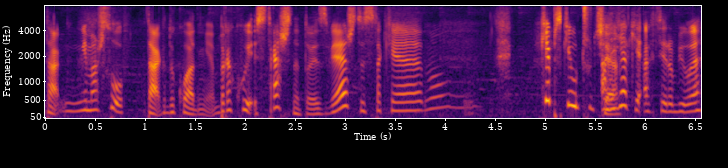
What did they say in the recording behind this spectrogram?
tak. nie masz słów. Tak, dokładnie. Brakuje, straszne to jest, wiesz, to jest takie, no, kiepskie uczucie. Ale jakie akcje robiły?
